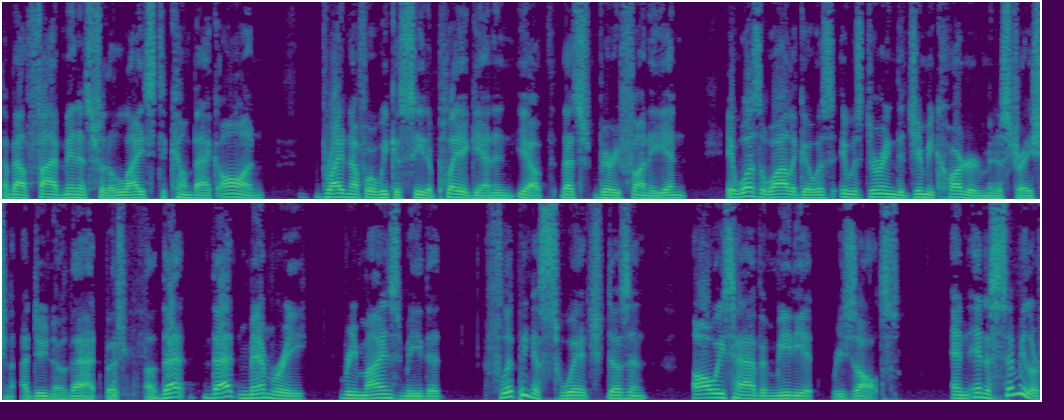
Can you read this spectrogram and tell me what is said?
about five minutes for the lights to come back on, bright enough where we could see to play again. And yeah, that's very funny. And it was a while ago. It was it was during the Jimmy Carter administration. I do know that, but uh, that that memory reminds me that flipping a switch doesn't always have immediate results and in a similar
